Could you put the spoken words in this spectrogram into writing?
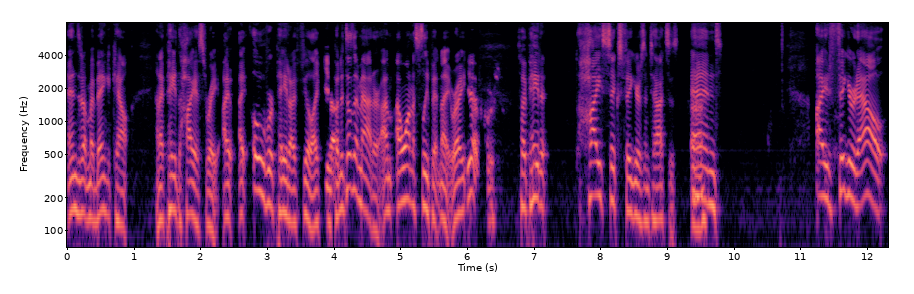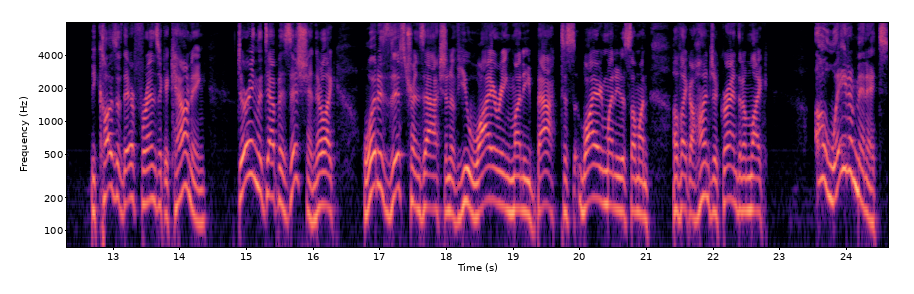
ended up in my bank account and I paid the highest rate. I, I overpaid. I feel like, Yeah. but it doesn't matter. I'm, I want to sleep at night, right? Yeah, of course. So I paid a high six figures in taxes. Uh-huh. And I had figured out because of their forensic accounting during the deposition, they're like, what is this transaction of you wiring money back to wiring money to someone of like a hundred grand? And I'm like, oh, wait a minute.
